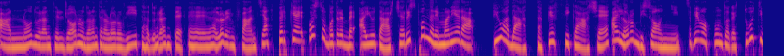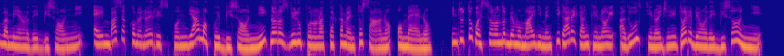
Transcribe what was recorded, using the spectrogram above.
hanno durante il giorno, durante la loro vita, durante eh, la loro infanzia, perché questo potrebbe aiutarci a rispondere in maniera più adatta, più efficace ai loro bisogni. Sappiamo appunto che tutti i bambini hanno dei bisogni e in base a come noi rispondiamo a quei bisogni, loro sviluppano un attaccamento sano o meno. In tutto questo non dobbiamo mai dimenticare che anche noi adulti, noi genitori abbiamo dei bisogni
